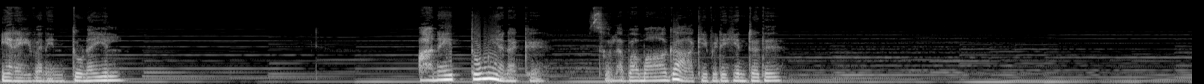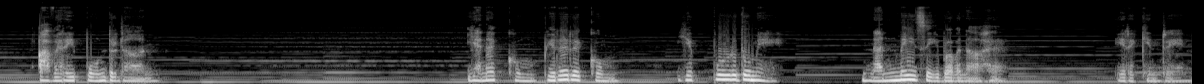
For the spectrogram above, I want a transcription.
இறைவனின் துணையில் அனைத்தும் எனக்கு சுலபமாக ஆகிவிடுகின்றது. அவரை போன்று நான் எனக்கும் பிறருக்கும் எப்பொழுதுமே நன்மை செய்பவனாக இருக்கின்றேன்.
